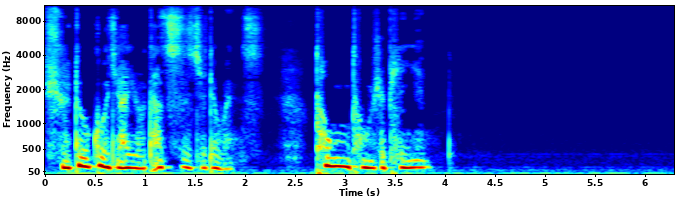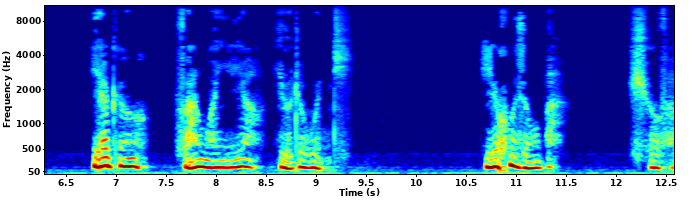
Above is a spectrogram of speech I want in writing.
许多国家有他自己的文字，通通是拼音的，也跟。梵文一样有这问题，以后怎么办？学梵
